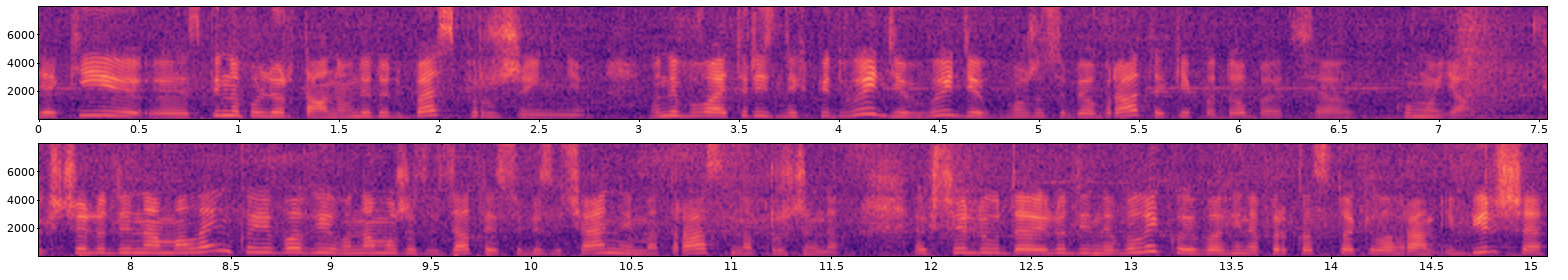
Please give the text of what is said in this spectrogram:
які е, з пінополіуретану, вони йдуть безпружинні. Вони бувають різних підвидів, видів, можна собі обрати, який подобається кому як. Якщо людина маленької ваги, вона може взяти собі звичайний матрас на пружинах. Якщо люда- людини великої ваги, наприклад, 100 кг і більше,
